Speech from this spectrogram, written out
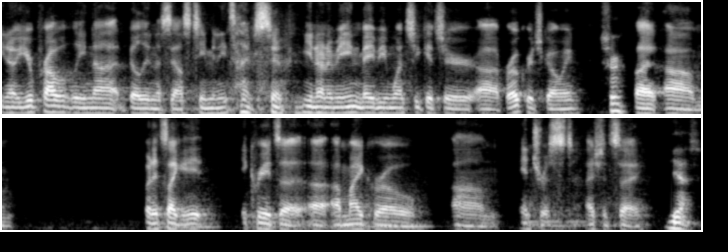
you know, you're probably not building a sales team anytime soon. You know what I mean? Maybe once you get your uh, brokerage going. Sure. But um, but it's like it it creates a a, a micro um, interest, I should say. Yes.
